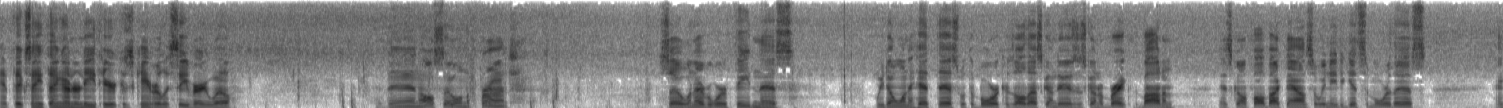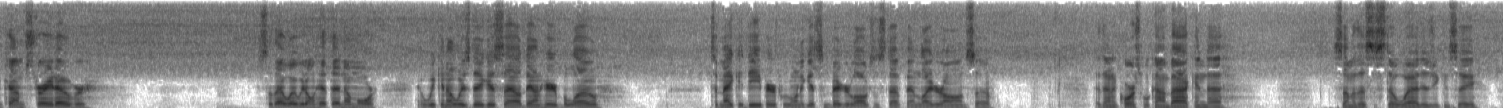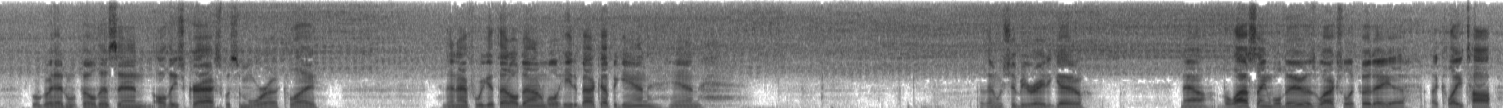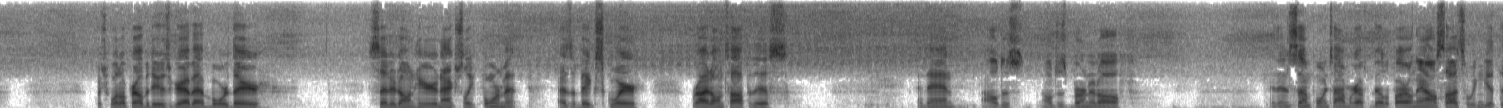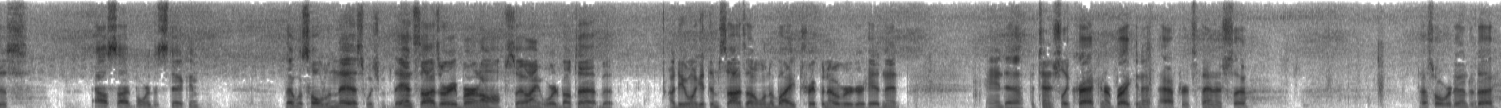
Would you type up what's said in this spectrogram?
and fix anything underneath here because you can't really see very well. And then also on the front, so whenever we're feeding this, we don't want to hit this with the bore because all that's going to do is it's going to break the bottom and it's going to fall back down. So we need to get some more of this and come straight over. So that way we don't hit that no more. And we can always dig this out down here below to make it deeper if we want to get some bigger logs and stuff in later on. So, and then of course we'll come back and uh, some of this is still wet as you can see. We'll go ahead and we'll fill this in, all these cracks with some more uh, clay. And then after we get that all done, we'll heat it back up again and, then we should be ready to go. Now, the last thing we'll do is we'll actually put a, a, uh, a clay top which what I'll probably do is grab that board there, set it on here and actually form it as a big square right on top of this. And then I'll just, I'll just burn it off. And then at some point in time, we're gonna have to build a fire on the outside so we can get this outside board that's sticking that was holding this, which the inside's already burned off. So I ain't worried about that, but I do want to get them sides. I don't want nobody tripping over it or hitting it and uh, potentially cracking or breaking it after it's finished. So that's what we're doing today.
